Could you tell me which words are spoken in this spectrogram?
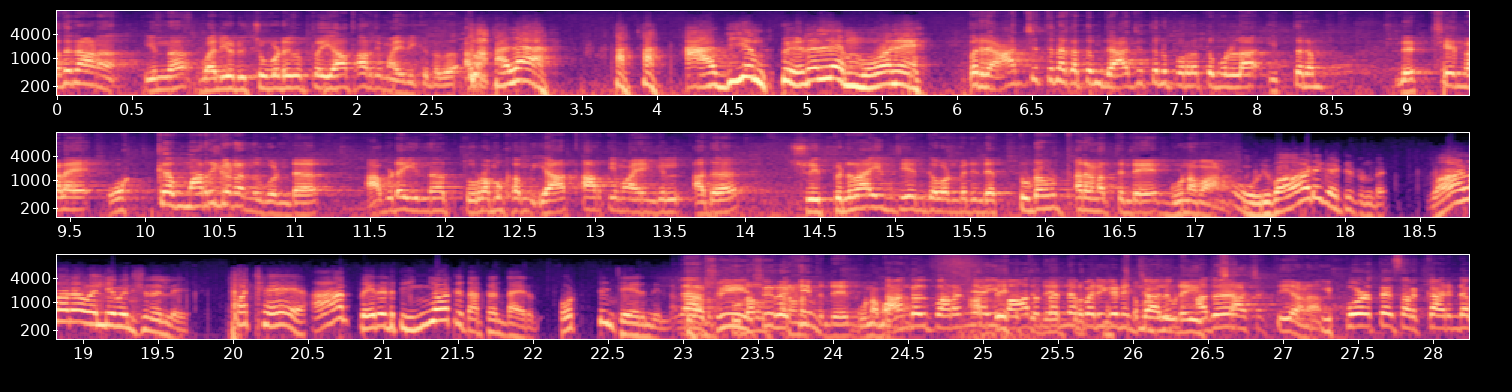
അതിനാണ് ഇന്ന് വലിയൊരു ചുവടുവെപ്പ് യാഥാർത്ഥ്യമായിരിക്കുന്നത്. അല്ല അധികം പിടല്ലേ മോനെ? ഇപ്പൊ രാജ്യത്തിനകത്തും രാജ്യത്തിന് പുറത്തുമുള്ള ഇത്തരം ലക്ഷ്യങ്ങളെ ഒക്കെ മറികടന്നുകൊണ്ട് അവിടെ ഇന്ന് തുറമുഖം യാഥാർത്ഥ്യമായെങ്കിൽ അത് ശ്രീ പിണറായി വിജയൻ ഗവൺമെന്റിന്റെ തുടർ ഭരണത്തിന്റെ ഗുണമാണ്. ഒരുപാട് കേട്ടിട്ടുണ്ട്. വളരെ വലിയ മനുഷ്യനല്ലേ? പക്ഷേ ആ പേരെടുത്ത് ഇങ്ങോട്ട് തട്ടണ്ടായിരുന്നു. ഒട്ടും ചേരുന്നില്ല. താങ്കൾ പറഞ്ഞ ഈ വാദം തന്നെ പരിഗണിച്ചാലും അത്. ഇപ്പോഴത്തെ സർക്കാരിന്റെ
